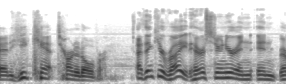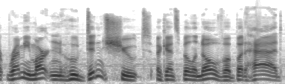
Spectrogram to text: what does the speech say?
and he can't turn it over. I think you're right. Harris Jr. and, and Remy Martin, who didn't shoot against Villanova, but had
